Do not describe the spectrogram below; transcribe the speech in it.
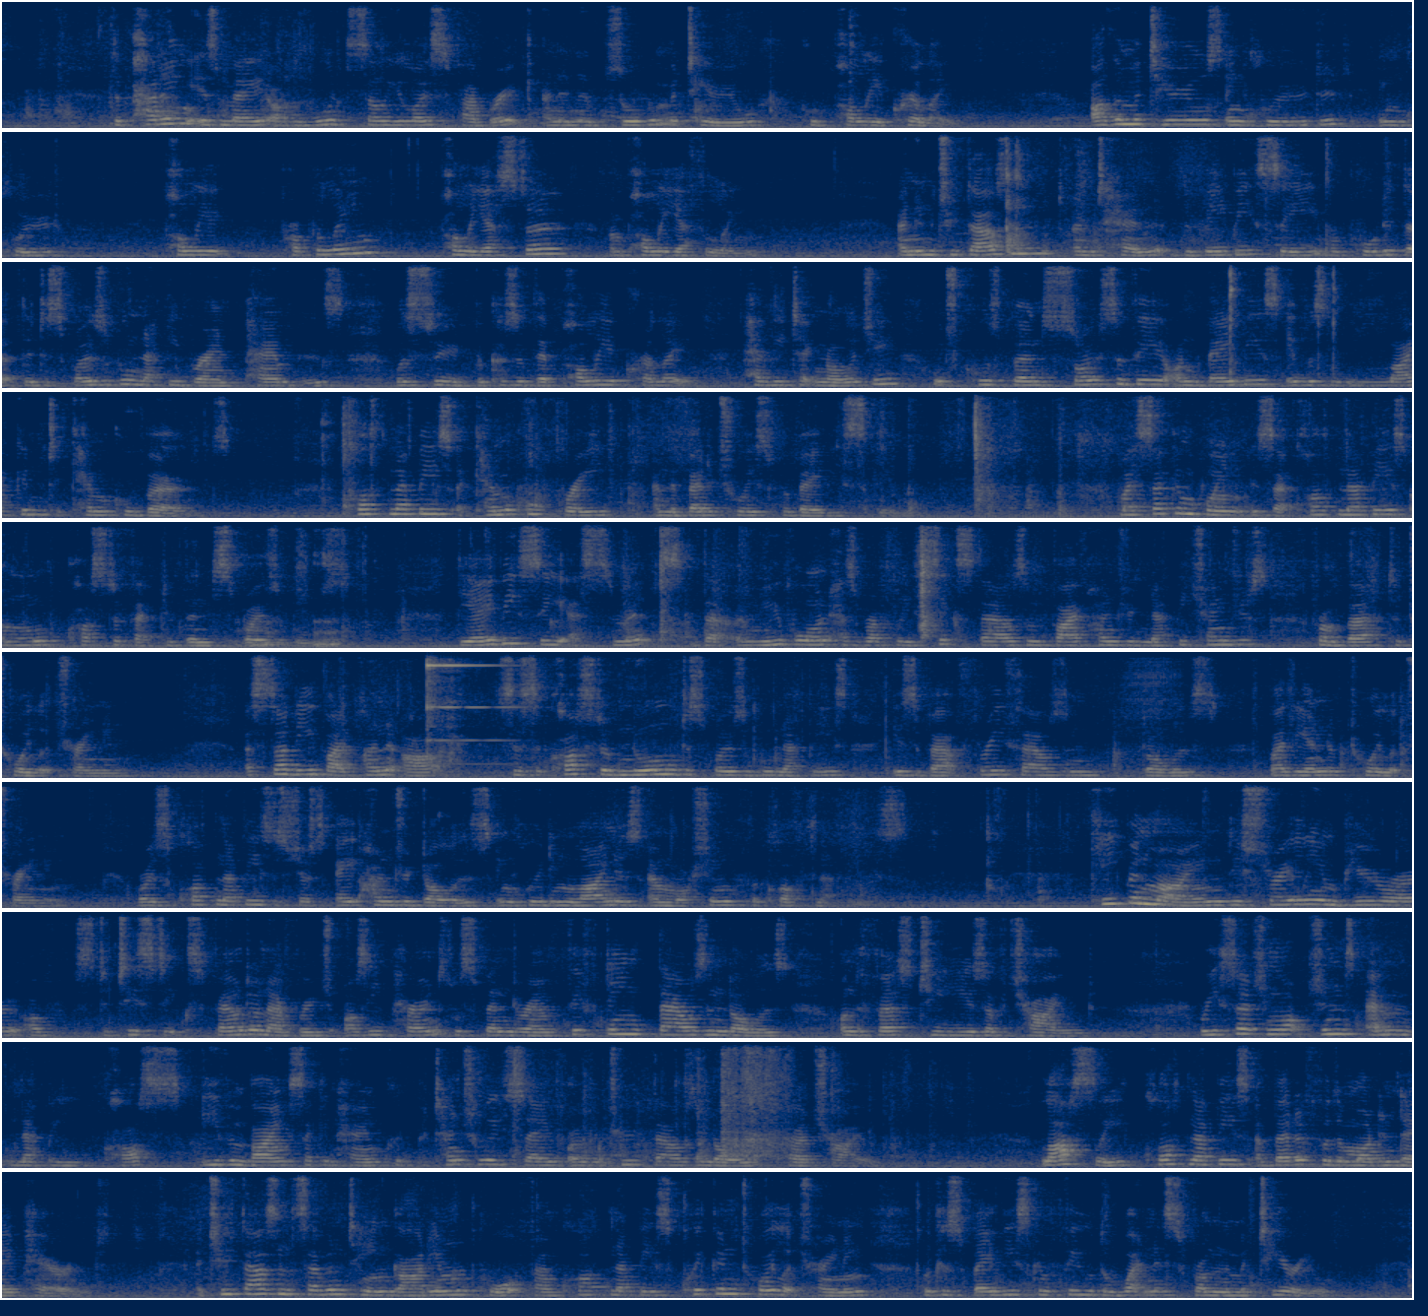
The padding is made of a wood cellulose fabric and an absorbent material called polyacrylate. Other materials included include polypropylene, polyester, and polyethylene. And in 2010, the BBC reported that the disposable nappy brand Pampers was sued because of their polyacrylate heavy technology, which caused burns so severe on babies it was likened to chemical burns. Cloth nappies are chemical free and the better choice for baby skin. My second point is that cloth nappies are more cost effective than disposables. The ABC estimates that a newborn has roughly 6,500 nappy changes from birth to toilet training. A study by Planet Ark says the cost of normal disposable nappies is about $3,000 by the end of toilet training, whereas cloth nappies is just $800, including liners and washing for cloth nappies. Keep in mind, the Australian Bureau of Statistics found on average Aussie parents will spend around $15,000 on the first two years of a child. Researching options and nappy costs, even buying secondhand, could potentially save over $2,000 per child. Lastly, cloth nappies are better for the modern day parent. A 2017 Guardian report found cloth nappies quicken toilet training because babies can feel the wetness from the material.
